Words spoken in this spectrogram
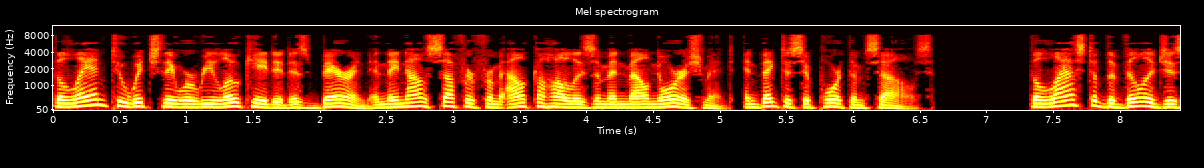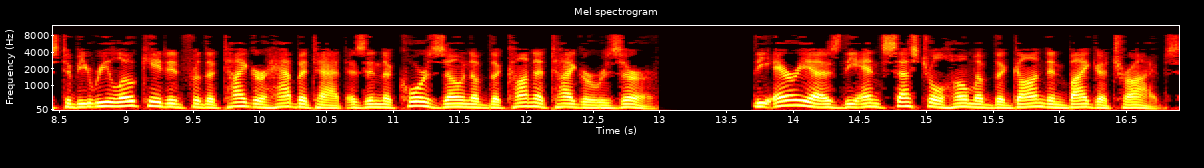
The land to which they were relocated is barren and they now suffer from alcoholism and malnourishment, and beg to support themselves. The last of the villages to be relocated for the tiger habitat is in the core zone of the Kanha Tiger Reserve. The area is the ancestral home of the Gond and Baiga tribes.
